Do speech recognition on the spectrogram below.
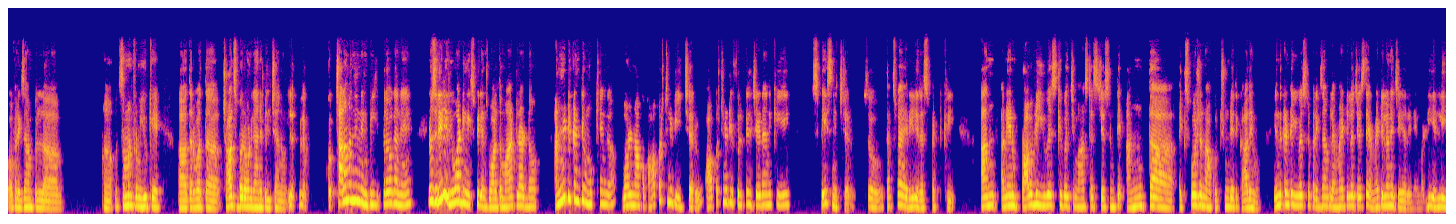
For example someone from UK తర్వాత చార్ల్స్ బరౌండ్ గానే పిలిచాను. చాలా మందిని నేను పిలవగానే it was really rewarding experience వాళ్ళతో మాట్లాడడం. అన్నిటికంటే ముఖ్యంగా వాళ్ళు నాకు ఒక ఆపర్చునిటీ ఇచ్చారు. ఆపర్చునిటీ ఫుల్ఫిల్ చేయడానికి స్పేస్ని ఇచ్చారు. So that's why I really respect CRI నేను ప్రాబబ్లీ యుఎస్కి వచ్చి మాస్టర్స్ చేస్తుంటే అంత ఎక్స్పోజర్ నాకు వచ్చి ఉండేది కాదేమో. ఎందుకంటే యుఎస్లో ఫర్ ఎగ్జాంపుల్ ఎంఐటీలో చేస్తే ఎంఐటీలోనే చేయాలి. నేను మళ్ళీ వెళ్ళి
